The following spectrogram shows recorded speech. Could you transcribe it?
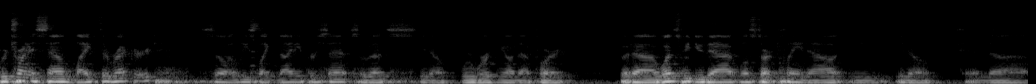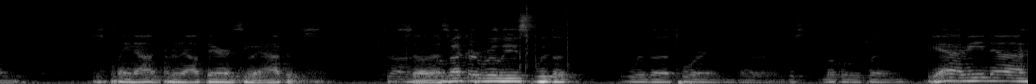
we're trying to sound like the record, so at least like 90%. So that's you know we're working on that part. But uh, once we do that, we'll start playing out, and you know, and um, just playing out and putting it out there and see what happens. So, So a that's- record release with a with a touring or just locally playing. Yeah, I mean, uh,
